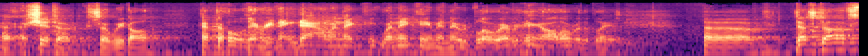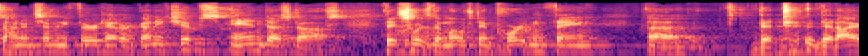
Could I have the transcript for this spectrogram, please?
a, a shit hook, so we'd all have to hold everything down when they, when they came in. They would blow everything all over the place. Uh, dust-offs, the 173rd had our gunships and dust-offs. This was the most important thing uh, that, that I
